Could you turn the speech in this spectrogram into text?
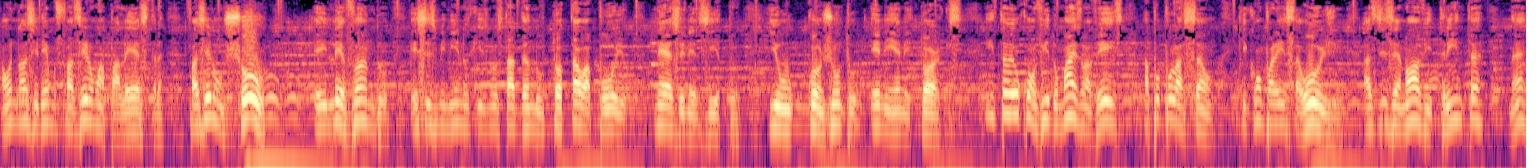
onde nós iremos fazer uma palestra, fazer um show, levando esses meninos que nos está dando total apoio, Nésio Inesito e o conjunto NN Torques. Então eu convido mais uma vez a população que compareça hoje às 19h30, né,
